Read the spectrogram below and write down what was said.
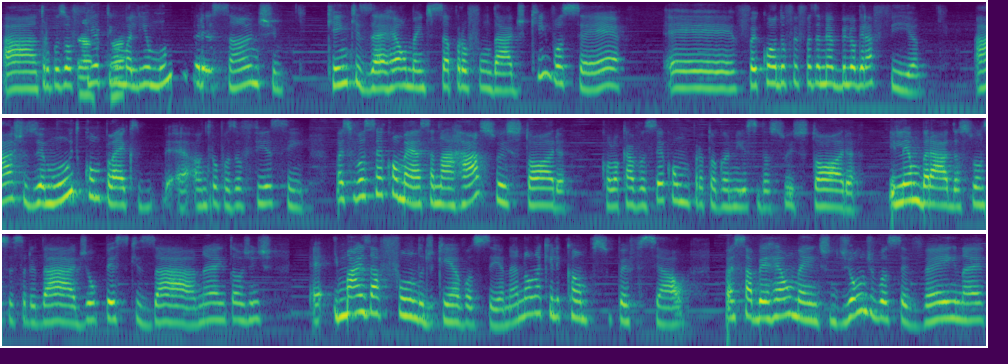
A antroposofia tem uma linha muito interessante. Quem quiser realmente se aprofundar de quem você é, é foi quando eu fui fazer minha bibliografia. Acho é muito complexo é, a antroposofia, sim. Mas se você começa a narrar sua história, colocar você como protagonista da sua história e lembrar da sua ancestralidade ou pesquisar, né? Então a gente é, e mais a fundo de quem é você, né? Não naquele campo superficial. Vai saber realmente de onde você vem, né?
